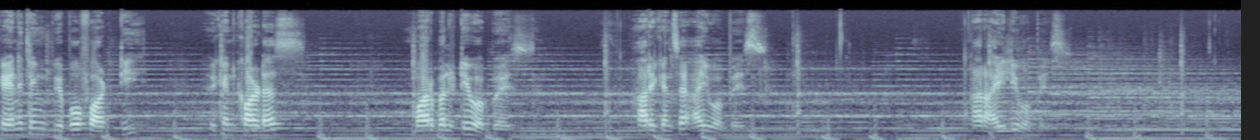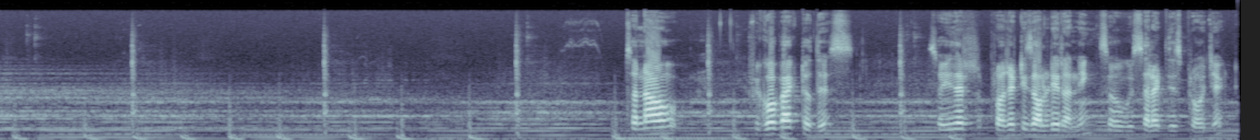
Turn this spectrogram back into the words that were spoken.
okay anything above 40 we can call it as morbidity obese or you can say I obese or highly obese. So now if we go back to this, so either project is already running, so we select this project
